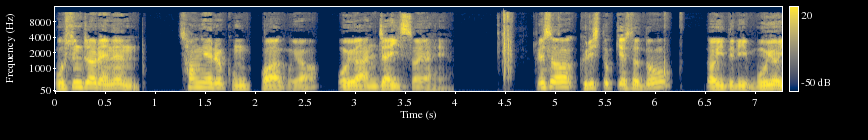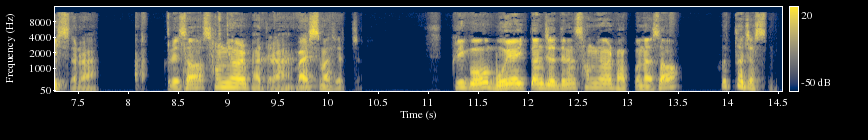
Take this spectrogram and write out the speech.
오순절에는 성회를 공포하고요. 모여 앉아 있어야 해요. 그래서 그리스도께서도 너희들이 모여 있어라. 그래서 성령을 받으라 말씀하셨죠. 그리고 모여 있던 자들은 성령을 받고 나서 흩어졌습니다.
